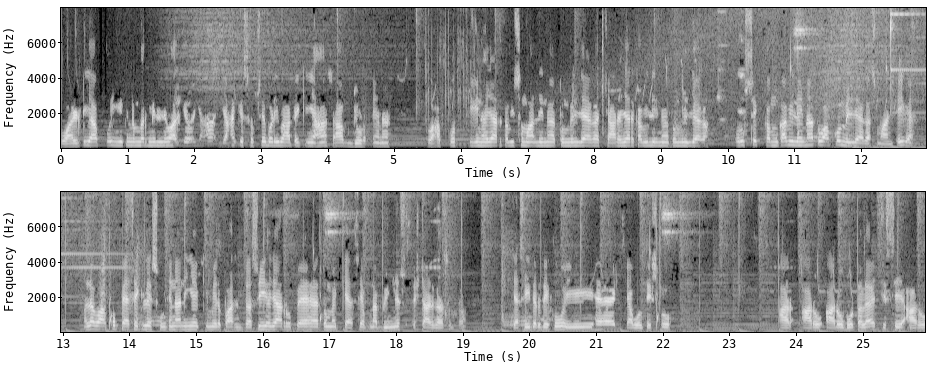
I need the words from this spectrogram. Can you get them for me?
क्वालिटी आपको एक नंबर मिलने वाली है। और यहाँ यहाँ की सबसे बड़ी बात है कि यहाँ से आप जुड़ते हैं ना तो आपको तीन हज़ार का भी सामान लेना है तो मिल जाएगा, चार हज़ार का भी लेना है तो मिल जाएगा और उससे कम का भी लेना है तो आपको मिल जाएगा सामान, ठीक है? मतलब आपको पैसे के लिए सोचना नहीं है कि मेरे पास दस ही हज़ार रुपये है तो मैं कैसे अपना बिज़नेस स्टार्ट कर सकता हूँ? जैसे इधर देखो, ये है, क्या बोलते इसको? R R O R O bottle है, जिससे आर ओ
